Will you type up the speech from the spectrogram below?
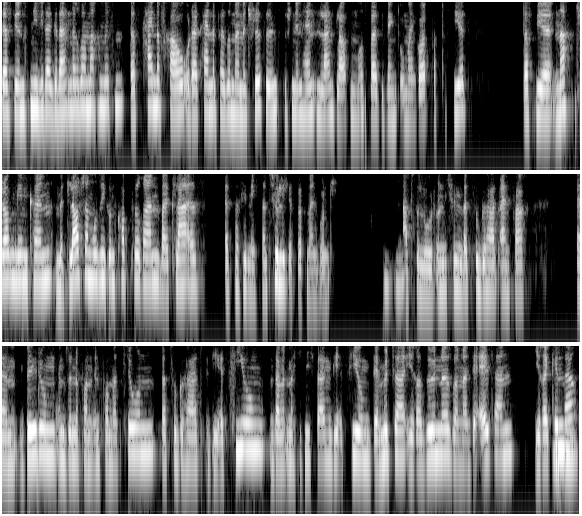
dass wir uns nie wieder Gedanken darüber machen müssen, dass keine Frau oder keine Person mehr mit Schlüsseln zwischen den Händen langlaufen muss, weil sie denkt, oh mein Gott, was passiert? Dass wir nachts joggen gehen können mit lauter Musik und Kopfhörern, weil klar ist, es passiert nichts. Natürlich ist das mein Wunsch. Mhm. Absolut. Und ich finde, dazu gehört einfach ähm, Bildung im Sinne von Informationen. Dazu gehört die Erziehung. Und damit möchte ich nicht sagen, die Erziehung der Mütter, ihrer Söhne, sondern der Eltern, ihrer Kinder.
